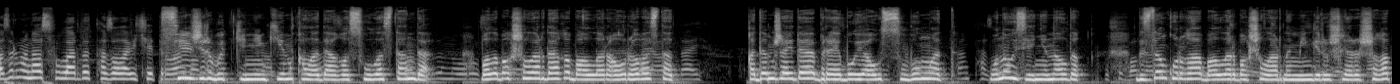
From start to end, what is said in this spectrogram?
Азыр мына суларды тазалап иче сел жүріп өткеннен кейін қаладағы су ластанды. Балабақшалардағы балалар ауыра бастады. қадамжайда бір ай бойы ауыз су болмады. Оны өзеннен алдық. Біздің қорға балалар бақшаларының меңгерушілері шығып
